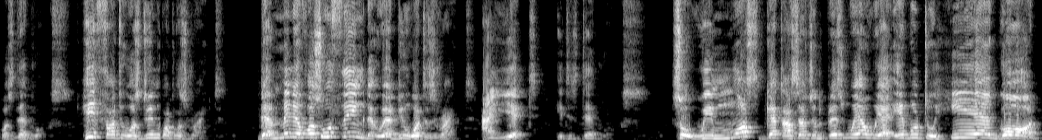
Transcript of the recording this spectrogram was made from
was dead works. He thought he was doing what was right. There are many of us who think that we are doing what is right, and yet it is dead works. So we must get ourselves to the place where we are able to hear God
